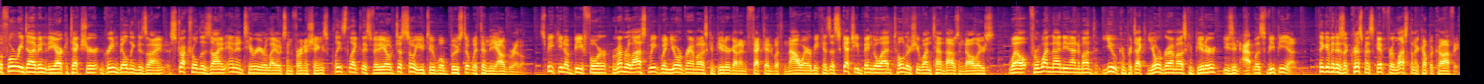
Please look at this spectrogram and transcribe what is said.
Before we dive into the architecture, green building design, structural design, and interior layouts and furnishings, please like this video just so YouTube will boost it within the algorithm. Speaking of B4, remember last week when your grandma's computer got infected with malware because a sketchy bingo ad told her she won $10,000? Well, for $1.99 a month, you can protect your grandma's computer using Atlas VPN. Think of it as a Christmas gift for less than a cup of coffee.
